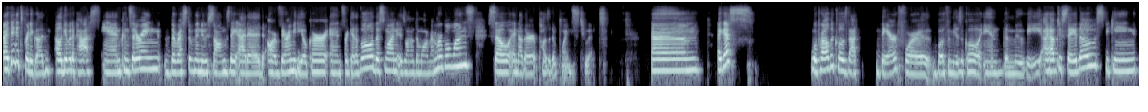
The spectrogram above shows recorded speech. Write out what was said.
I think it's pretty good. I'll give it a pass. And considering the rest of the new songs they added are very mediocre and forgettable, this one is one of the more memorable ones. So another positive points to it. Um, I guess we'll probably close that there for both the musical and the movie. I have to say though, speaking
